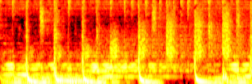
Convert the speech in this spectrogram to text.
Thank you.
